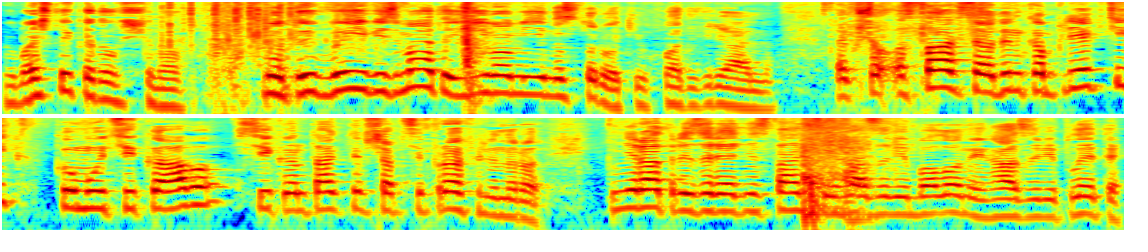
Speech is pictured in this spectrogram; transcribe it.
Ви бачите, яка толщина? Ну, то ви її візьмете, і вам її на 100 років хватить реально. Так що остався один комплектик, кому цікаво, всі контакти в шапці профілю народ. Генератори, зарядні станції, газові балони, газові плити,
